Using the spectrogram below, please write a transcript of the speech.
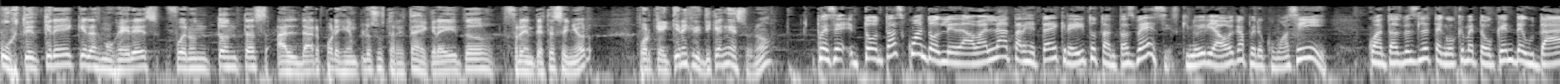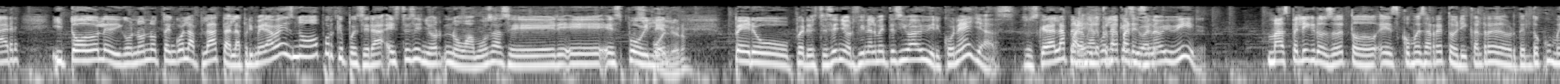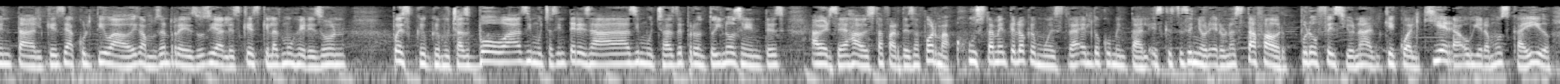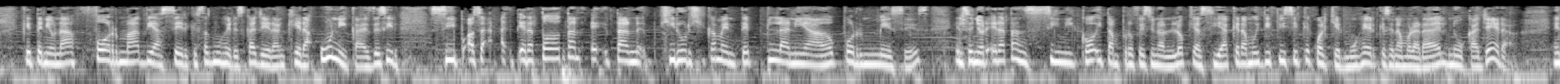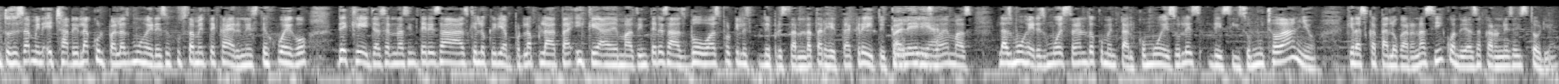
¿Usted cree que las mujeres fueron tontas al dar, por ejemplo, sus tarjetas de crédito frente a este señor? Porque hay quienes critican eso, ¿no? Pues eh, tontas cuando le daban la tarjeta de crédito tantas veces, que uno diría, oiga, pero ¿cómo así? ¿Cuántas veces le tengo que me tengo que endeudar y todo? Le digo, no, no tengo la plata. La primera vez no, porque pues era este señor, no vamos a hacer eh, spoiler. Spoiler. Pero, pero este señor finalmente se iba a vivir con ellas. Eso es que era la Pero pareja lo con que la que se iban a vivir. Más peligroso de todo es como esa retórica alrededor del documental que se ha cultivado, digamos, en redes sociales, que es que las mujeres son, pues, que, muchas bobas y muchas interesadas y muchas de pronto inocentes haberse dejado estafar de esa forma. Justamente lo que muestra el documental es que este señor era un estafador profesional, que cualquiera hubiéramos caído, que tenía una forma de hacer que estas mujeres cayeran que era única. Es decir, sí, o sea, era todo tan, eh, tan quirúrgicamente planeado por meses. El señor era tan cínico y tan profesional en lo que hacía que era muy difícil que cualquier mujer que se enamorara de él no cayera. Entonces también echarle la culpa a las mujeres es justamente caer en este juego de que ellas eran las interesadas, que lo querían por la plata y que además de interesadas bobas porque les, le prestaron la tarjeta de crédito. Y creo que eso además las mujeres muestran en el documental como eso les, les hizo mucho daño, que las catalogaran así cuando ya sacaron esa historia.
